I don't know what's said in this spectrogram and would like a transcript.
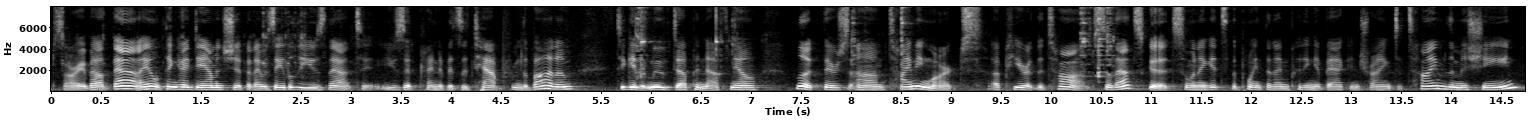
sorry about that. I don't think I damaged it, but I was able to use that to use it kind of as a tap from the bottom to get it moved up enough. Now, look, there's um, timing marks up here at the top, so that's good. So when I get to the point that I'm putting it back and trying to time the machine,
